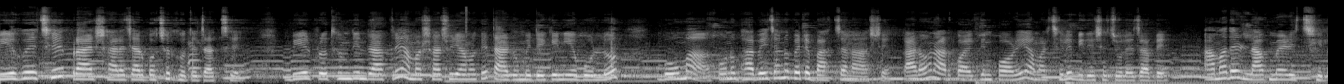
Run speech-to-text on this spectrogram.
বিয়ে হয়েছে প্রায় সাড়ে চার বছর হতে যাচ্ছে। বিয়ের প্রথম দিন রাত্রে আমার শাশুড়ি আমাকে তার রুমে ডেকে নিয়ে বলল, বৌমা, কোনোভাবেই যেন পেটে বাচ্চা না আসে, কারণ আর কয়েকদিন পরেই আমার ছেলে বিদেশে চলে যাবে। আমাদের লাভ ম্যারেজ ছিল,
